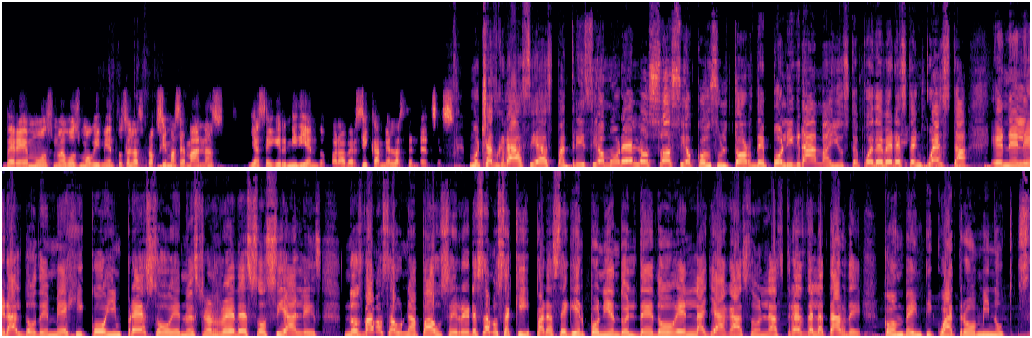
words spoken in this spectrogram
veremos nuevos movimientos en las próximas semanas y a seguir midiendo para ver si cambian las tendencias. Muchas gracias, Patricio Morelos, socio consultor de Poligrama. Y usted puede ver esta encuesta en el Heraldo de México impreso en nuestras redes sociales. Nos vamos a una pausa y regresamos aquí para seguir poniendo el dedo en la llaga. Son las 3 de la tarde con 24 minutos.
